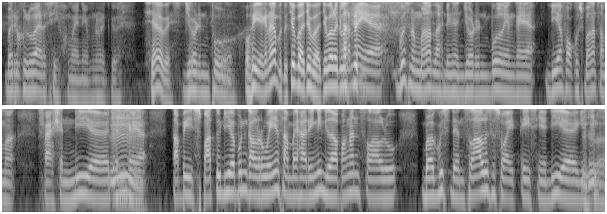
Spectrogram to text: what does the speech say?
baru keluar sih pemainnya menurut gue siapa? Jordan Poole Oh iya kenapa tuh? Coba coba coba lo karena jelasin. ya gue seneng banget lah dengan Jordan Poole yang kayak dia fokus banget sama fashion dia dan Hmm. kayak tapi sepatu dia pun colorway-nya sampai hari ini di lapangan selalu bagus dan selalu sesuai taste-nya dia gitu Mhm. loh.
